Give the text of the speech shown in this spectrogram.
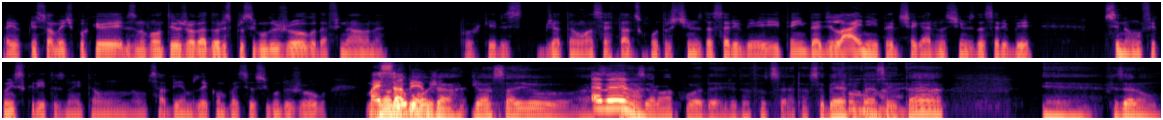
Aí, principalmente porque eles não vão ter os jogadores para o segundo jogo da final, né? Porque eles já estão acertados com outros times da Série B e tem deadline aí para eles chegarem nos times da Série B. Senão não ficam inscritos, né? Então não sabemos aí como vai ser o segundo jogo. Mas não, sabemos. já, já saiu. É mesmo? Fizeram um acordo aí, já tá tudo certo. A CBF Porra. vai aceitar. É, fizeram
